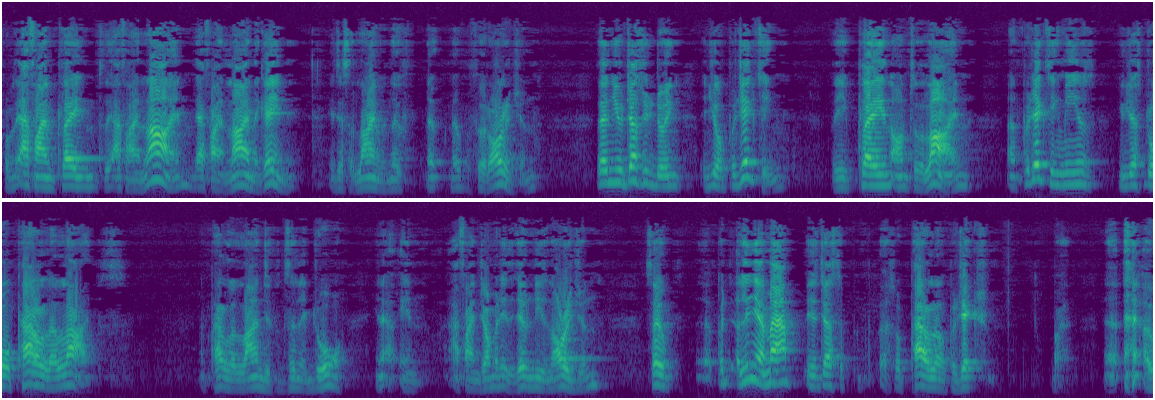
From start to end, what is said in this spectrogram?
from the affine plane to the affine line, the affine line again is just a line with no, no, no preferred origin, then you're just doing is you're projecting the plane onto the line, and projecting means you just draw parallel lines. Parallel lines you can certainly draw in, in affine geometry, they don't need an origin. So but a linear map is just a, a sort of parallel projection, uh, and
